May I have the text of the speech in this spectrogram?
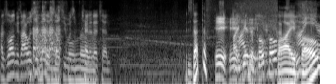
As long as I was in there, the selfie was a 10 out of 10. Is that the Hey, hey. I hear the popo. five I hear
